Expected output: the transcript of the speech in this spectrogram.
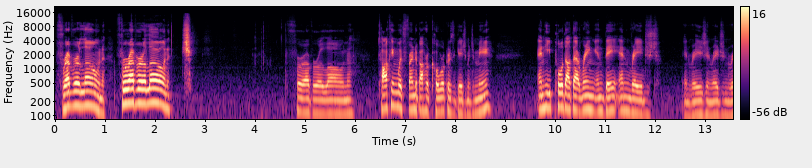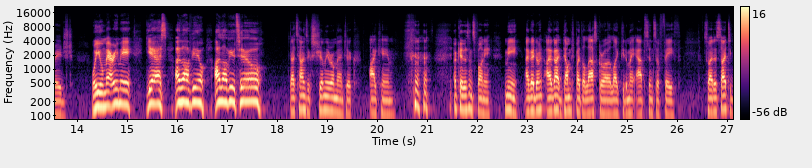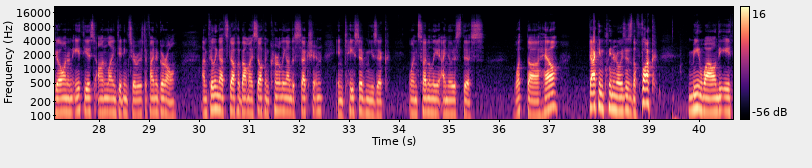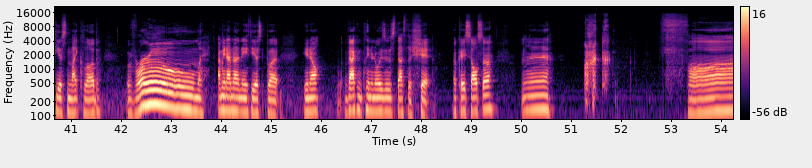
Forever alone. Forever alone. Forever alone. Talking with friend about her coworker's engagement to me. And he pulled out that ring and they enraged. Enraged, enraged, enraged. Will you marry me? Yes, I love you. I love you too. That sounds extremely romantic. I came. okay, this one's funny. Me, I got I got dumped by the last girl I liked due to my absence of faith. So I decided to go on an atheist online dating service to find a girl. I'm filling out stuff about myself and currently on the section in Taste of Music when suddenly I noticed this. What the hell? Vacuum cleaner noises, the fuck? Meanwhile, in the atheist nightclub, vroom. I mean, I'm not an atheist, but, you know, vacuum cleaner noises, that's the shit. Okay, salsa. Eh. Fuck.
